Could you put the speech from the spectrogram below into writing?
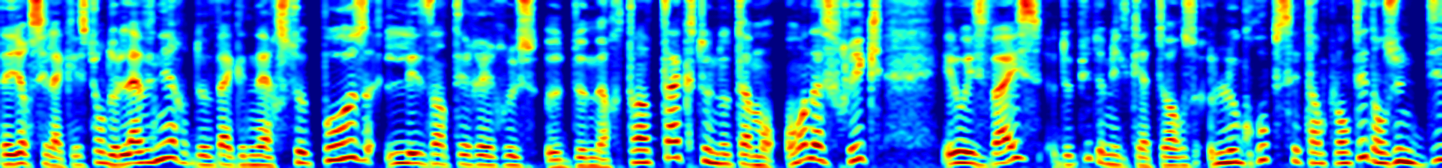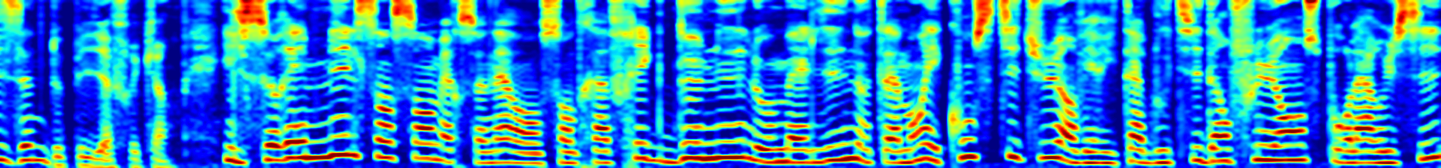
D'ailleurs, si la question de l'avenir de Wagner se pose, les intérêts russes demeurent intacts, notamment en Afrique. Et Louis Weiss, depuis 2014, le groupe s'est implanté dans une dizaine de pays africains. Il serait 1500 mercenaires en Centrafrique, 2000 au Mali notamment, et constitue un véritable outil d'influence pour la Russie,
